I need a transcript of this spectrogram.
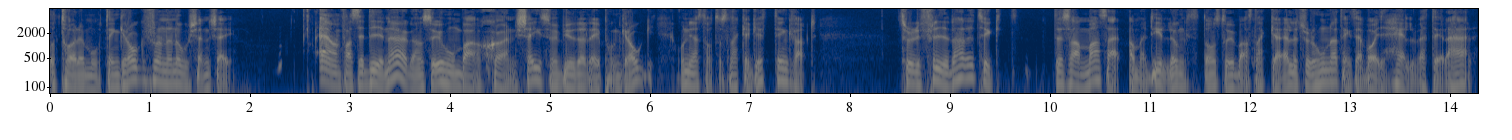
och tar emot en grogg från en okänd tjej Även fast i dina ögon så är hon bara en skön tjej som vill bjuda dig på en grogg och ni har stått och snackat gött i en kvart Tror du Frida hade tyckt detsamma så här, ja men det är lugnt, de står ju bara och snackar Eller tror du hon hade tänkt så här, vad i helvete är det här?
